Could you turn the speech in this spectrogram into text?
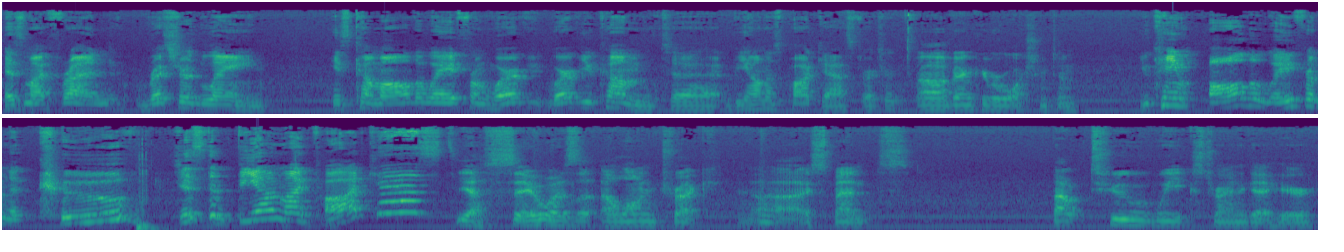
is my friend Richard Lane. He's come all the way from where have you, where have you come to be on this podcast, Richard? Uh, Vancouver, Washington. You came all the way from the Couve just to be on my podcast? Yes, it was a a long trek. Uh, I spent about two weeks trying to get here.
